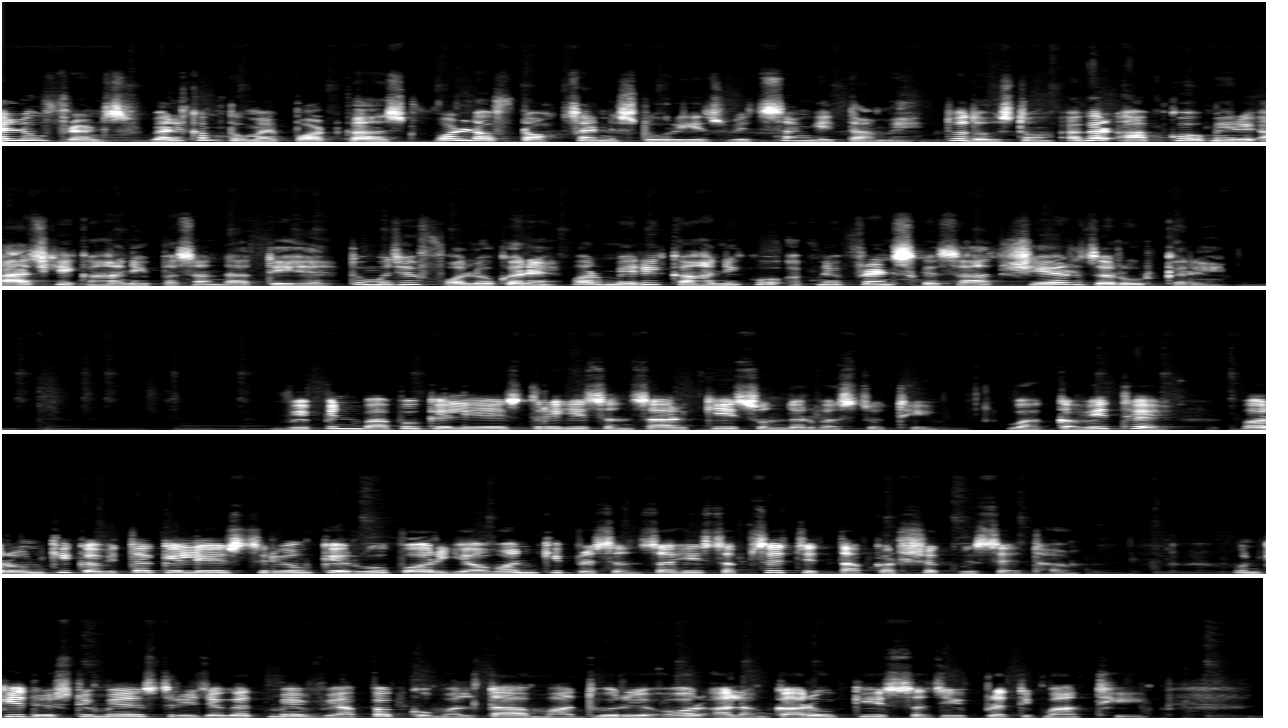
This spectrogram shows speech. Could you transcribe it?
Hello friends welcome to my podcast world of talks and stories with Sangeeta में। तो दोस्तों, अगर आपको मेरी आज की कहानी पसंद आती है तो मुझे फॉलो करें और मेरी कहानी को अपने फ्रेंड्स के साथ शेयर ज़रूर करें। विपिन बाबू के लिए स्त्री ही संसार की सुंदर वस्तु थी। वह कवि थे और उनकी कविता के लिए स्त्रियों के रूप और यौवन की प्रशंसा ही सबसे चित्ताकर्षक विषय था। उनकी दृष्टि में स्त्री जगत में व्यापक कोमलता, माधुर्य और अलंकारों की सजीव प्रतिमा थी।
